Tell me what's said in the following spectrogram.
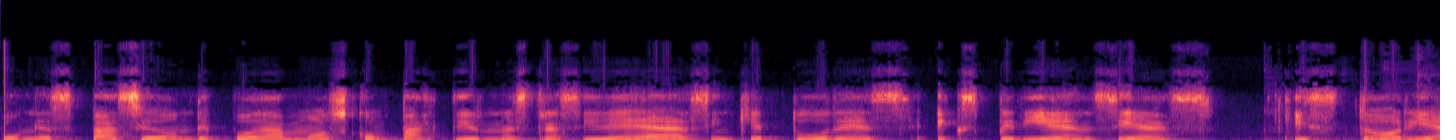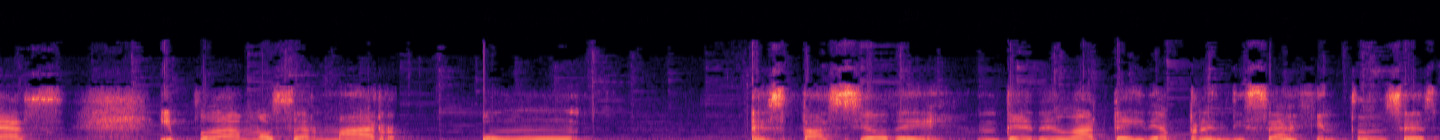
un espacio donde podamos compartir nuestras ideas, inquietudes, experiencias, historias y podamos armar un espacio de, debate y de aprendizaje. Entonces,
